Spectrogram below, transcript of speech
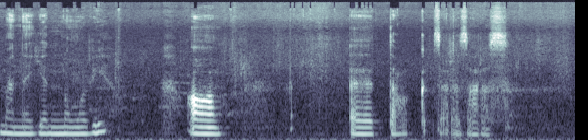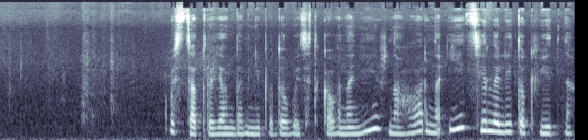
У мене є нові. А, е, так, зараз, зараз. Ось ця троянда мені подобається. Така вона ніжна, гарна і ціле літо квітне.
